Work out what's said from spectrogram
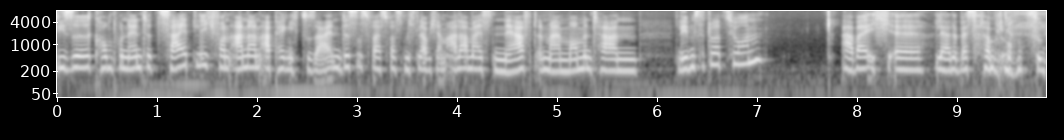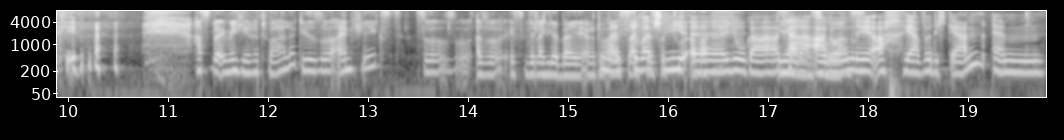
diese Komponente zeitlich von anderen abhängig zu sein. Das ist was, was mich, glaube ich, am allermeisten nervt in meinem momentanen Lebenssituation. Aber ich äh, lerne besser damit umzugehen. Hast du da irgendwelche Rituale, die du so einpflegst? So, so, also jetzt sind wir gleich wieder bei Ritualen. meinst sowas wie äh, Yoga, keine Ja, Ahnung. sowas. Nee, ach ja, würde ich gern. Ähm,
